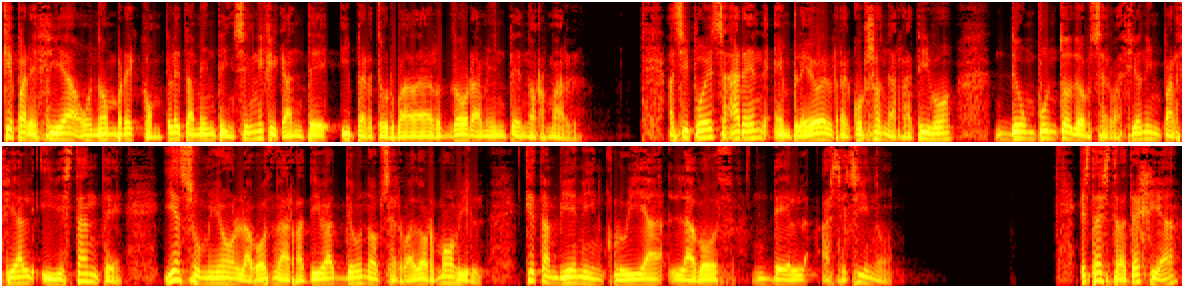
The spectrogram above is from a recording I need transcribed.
que parecía un hombre completamente insignificante y perturbadoramente normal. Así pues, Aren empleó el recurso narrativo de un punto de observación imparcial y distante y asumió la voz narrativa de un observador móvil, que también incluía la voz del asesino. Esta estrategia,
